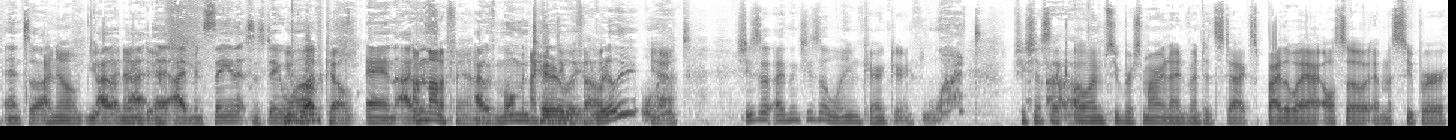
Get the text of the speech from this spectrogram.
And so I know. You- I know you do. I, have been saying that since day You one. love Quell. and I I'm was, not a fan. I was I momentarily without. really what Yeah. She's. A, I think she's a lame character. what. She's just like, uh, oh, I'm super smart and I invented stacks. By the way, I also am a super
